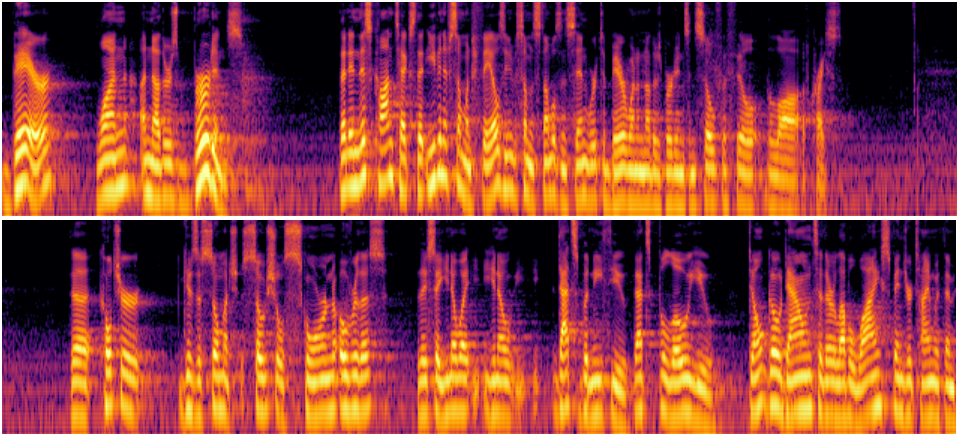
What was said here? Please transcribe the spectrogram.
Bear one another's burdens. That in this context, that even if someone fails, even if someone stumbles in sin, we're to bear one another's burdens and so fulfill the law of Christ. The culture gives us so much social scorn over this. They say, you know what, you know, that's beneath you, that's below you. Don't go down to their level. Why spend your time with them?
